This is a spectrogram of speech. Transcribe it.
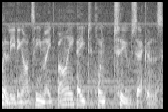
We're leading our teammate by 8.2 seconds.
